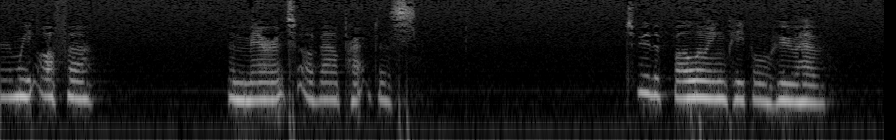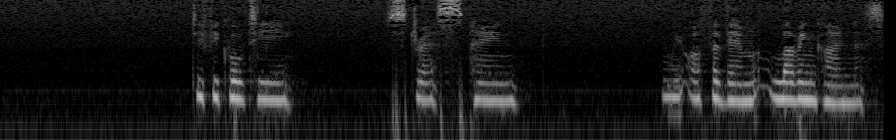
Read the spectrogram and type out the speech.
And we offer the merit of our practice to the following people who have difficulty, stress, pain. We offer them loving kindness.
